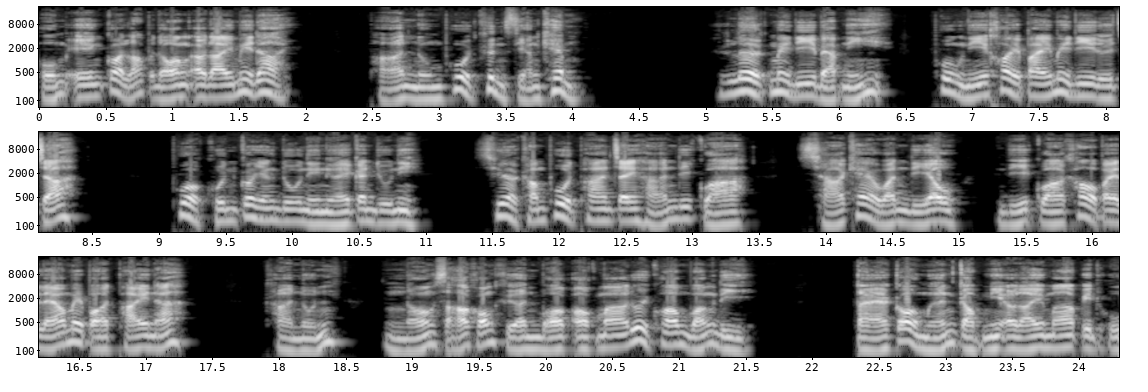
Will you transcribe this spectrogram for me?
ผมเองก็รับรองอะไรไม่ได้พานหนุ่มพูดขึ้นเสียงเข้ม เลิกไม่ดีแบบนี้พรุ่งนี้ค่อยไปไม่ดีหรือจ๊ะ พวกคุณก็ยังดูเหนื่อยๆกันอยู่นี่ เชื่อคำพูดพานใจหารดีกว่า ช้าแค่วันเดียว ดีกว่าเข้าไปแล้วไม่ปลอดภัยนะขานุน น้องสาวของเขื่อนบอกออกมาด้วยความหวังดี แต่ก็เหมือนกับมีอะไรมาปิดหู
